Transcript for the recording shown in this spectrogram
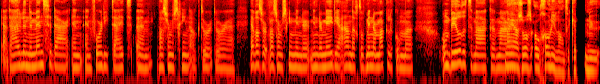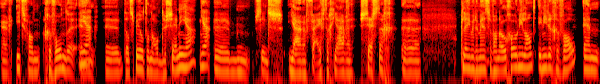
ja, de huilende mensen daar. En, en voor die tijd ehm, was er misschien ook door. door eh, was, er, was er misschien minder, minder media-aandacht of minder makkelijk om, eh, om beelden te maken. Maar Nou ja, zoals Ogoniland. Ik heb nu er iets van gevonden. En Ja. eh, dat speelt dan al decennia. ja, Ehm, sinds jaren 50, jaren 60 eh, claimen de mensen van Ogoniland in ieder geval. En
